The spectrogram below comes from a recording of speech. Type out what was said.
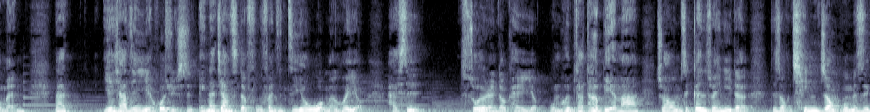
们？那言下之意也或许是：诶，那这样子的福分是只有我们会有，还是？所有人都可以有，我们会比较特别吗？主要我们是跟随你的这种轻重，我们是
